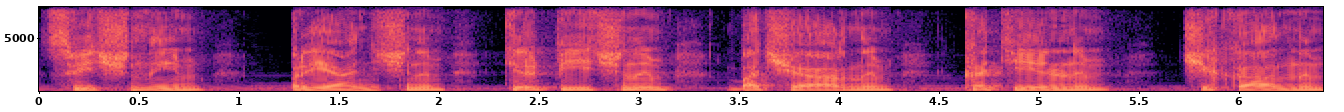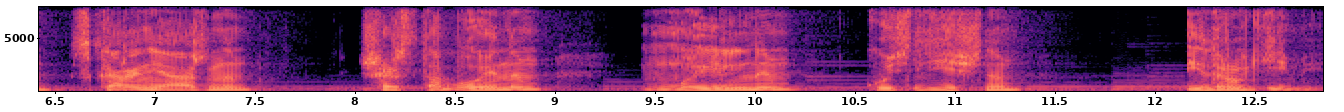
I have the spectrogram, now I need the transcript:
свечным, пряничным, кирпичным, бочарным, котельным, чеканным, скорняжным, шерстобойным, мыльным, кузнечным и другими.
